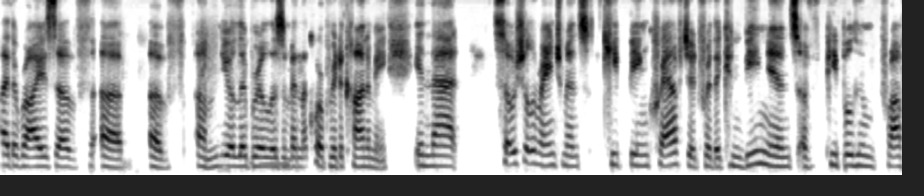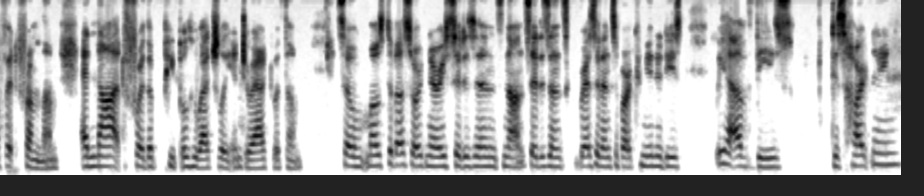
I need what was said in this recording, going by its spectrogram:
by the rise of, uh, of um, neoliberalism mm. and the corporate economy, in that social arrangements keep being crafted for the convenience of people who profit from them and not for the people who actually interact with them. So, most of us, ordinary citizens, non citizens, residents of our communities, we have these disheartening,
